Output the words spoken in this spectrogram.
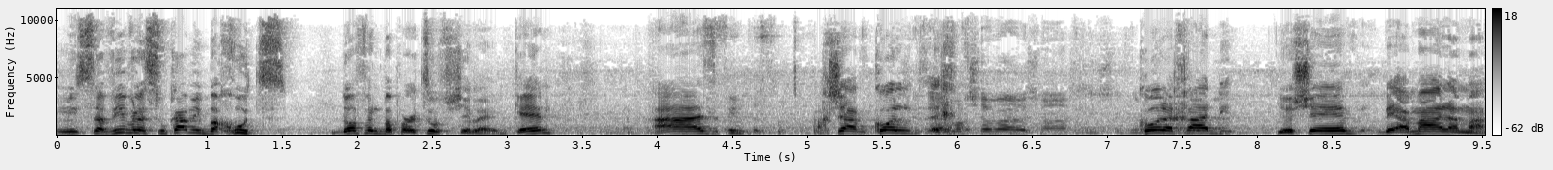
מסביב לסוכה מבחוץ, דופן בפרצוף שלהם, כן? אז עכשיו כל. כל אחד יושב באמה על אמה.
